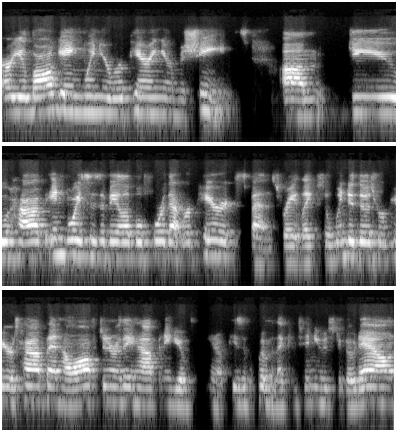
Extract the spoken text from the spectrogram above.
Are you logging when you're repairing your machines? Um, do you have invoices available for that repair expense, right? Like, so when did those repairs happen? How often are they happening? You have, you know, a piece of equipment that continues to go down?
